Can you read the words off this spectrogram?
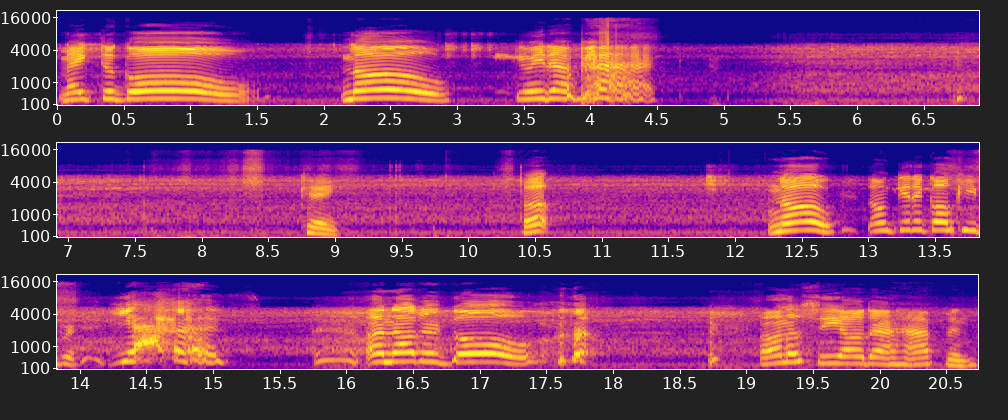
Make the goal. No. Give me that back. Okay. Up. No. Don't get a goalkeeper. Yes. Another goal. I want to see how that happened.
